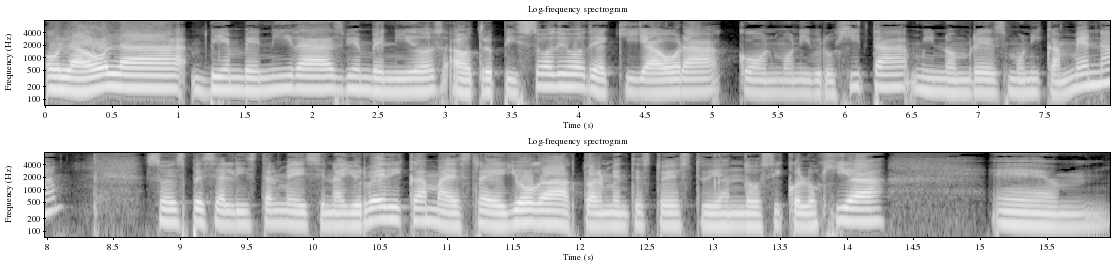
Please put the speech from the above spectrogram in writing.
Hola, hola, bienvenidas, bienvenidos a otro episodio de aquí y ahora con Moni Brujita. Mi nombre es Mónica Mena, soy especialista en medicina ayurvédica, maestra de yoga, actualmente estoy estudiando psicología. Em,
